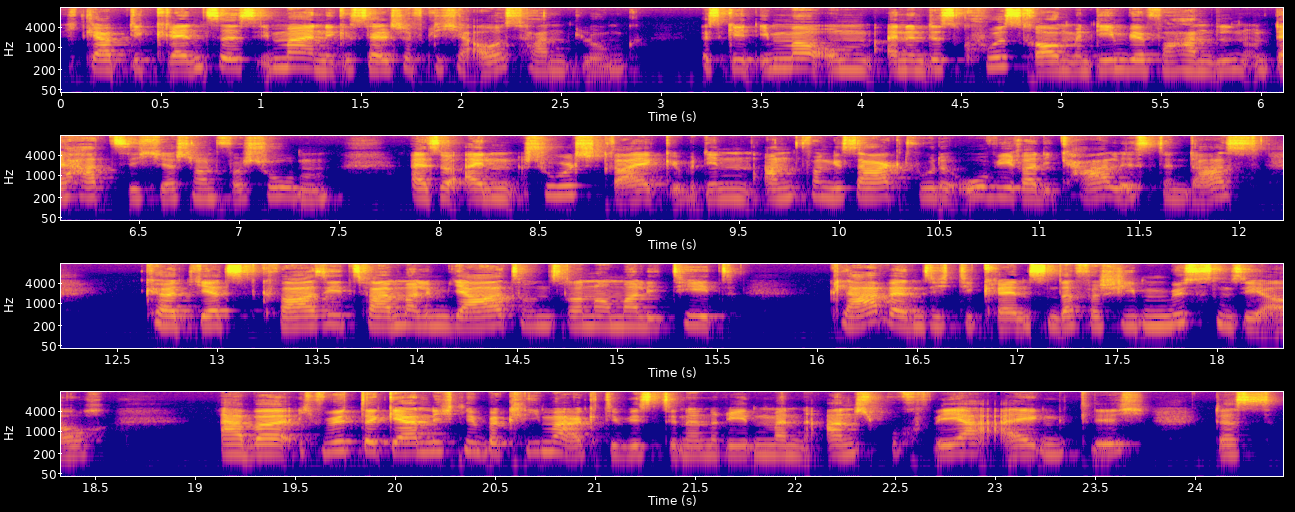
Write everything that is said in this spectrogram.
Ich glaube, die Grenze ist immer eine gesellschaftliche Aushandlung. Es geht immer um einen Diskursraum, in dem wir verhandeln und der hat sich ja schon verschoben. Also ein Schulstreik, über den Anfang gesagt wurde, oh, wie radikal ist denn das, gehört jetzt quasi zweimal im Jahr zu unserer Normalität. Klar werden sich die Grenzen da verschieben, müssen sie auch. Aber ich würde da gern nicht nur über Klimaaktivistinnen reden. Mein Anspruch wäre eigentlich, dass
